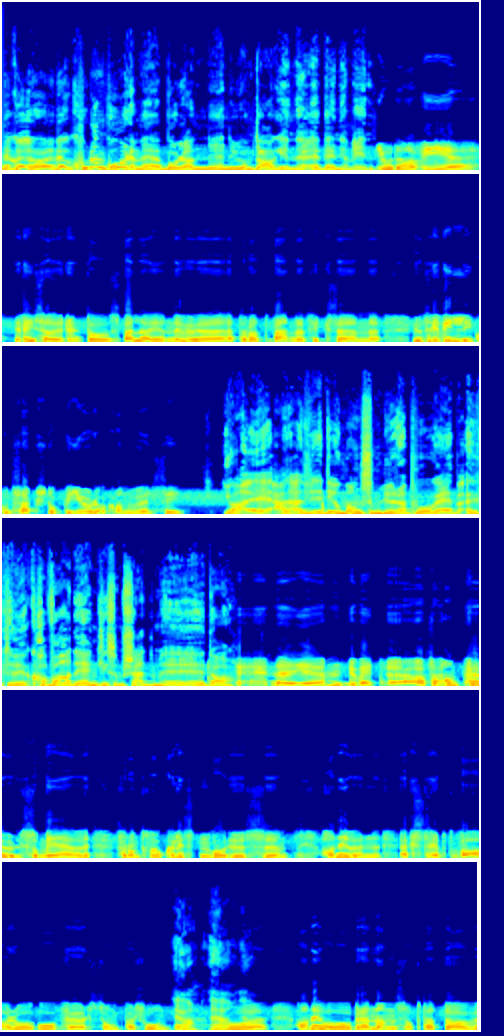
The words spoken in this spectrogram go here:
men hvordan går det med bollene nå om dagen, Benjamin? Jo da, vi reiser rundt og spiller igjen nå etter at bandet fikk seg en ufrivillig konsertstopp i jula, kan vi vel si. Ja, eh, det er jo mange som lurer på eh, hva var det egentlig som skjedde med eh, da? Nei, du vet, altså han Paul som er frontvokalisten vår, han er jo en ekstremt var og, og følsom person. Ja, ja, og ja. han er jo brennende opptatt av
